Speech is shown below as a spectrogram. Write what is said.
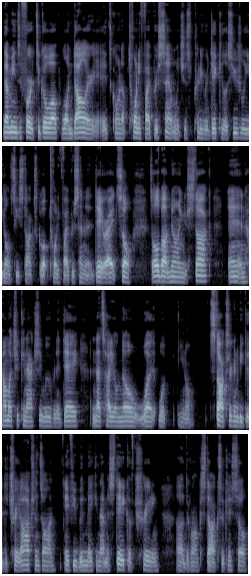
that means for it to go up one dollar it's going up 25% which is pretty ridiculous. Usually you don't see stocks go up 25% in a day right? So it's all about knowing your stock and how much it can actually move in a day and that's how you'll know what what you know stocks are going to be good to trade options on if you've been making that mistake of trading uh, the wrong stocks. Okay, so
